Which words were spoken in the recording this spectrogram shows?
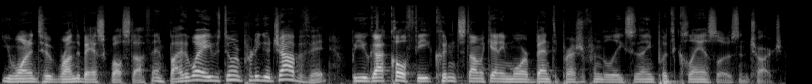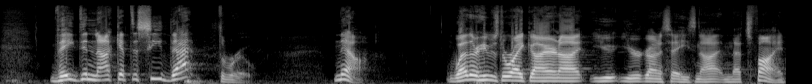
you wanted to run the basketball stuff, and by the way, he was doing a pretty good job of it. But you got cold feet, couldn't stomach anymore, bent the pressure from the league, so then he put the Colangelo's in charge. They did not get to see that through. Now, whether he was the right guy or not, you, you're going to say he's not, and that's fine.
